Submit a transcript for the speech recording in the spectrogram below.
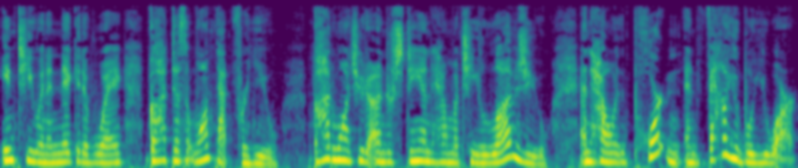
into you in a negative way. God doesn't want that for you. God wants you to understand how much He loves you and how important and valuable you are.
